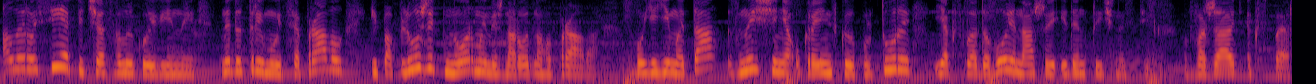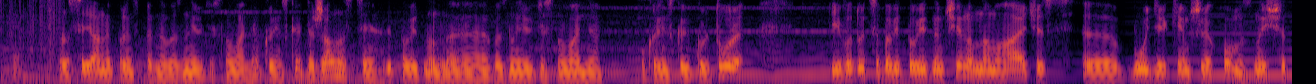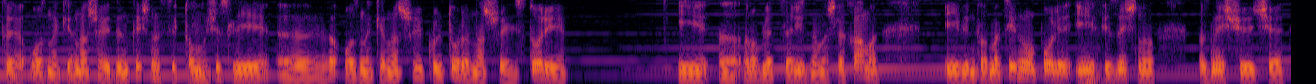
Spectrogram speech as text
Але Росія під час Великої війни не дотримується правил і поплюжить норми міжнародного права, бо її мета знищення української культури як складової нашої ідентичності, вважають експерти. Росіяни, в принципі, не визнають існування української державності, відповідно, не визнають існування української культури і ведуть себе відповідним чином, намагаючись е, будь-яким шляхом знищити ознаки нашої ідентичності, в тому числі е, ознаки нашої культури, нашої історії, і е, роблять це різними шляхами, і в інформаційному полі, і фізично знищуючи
